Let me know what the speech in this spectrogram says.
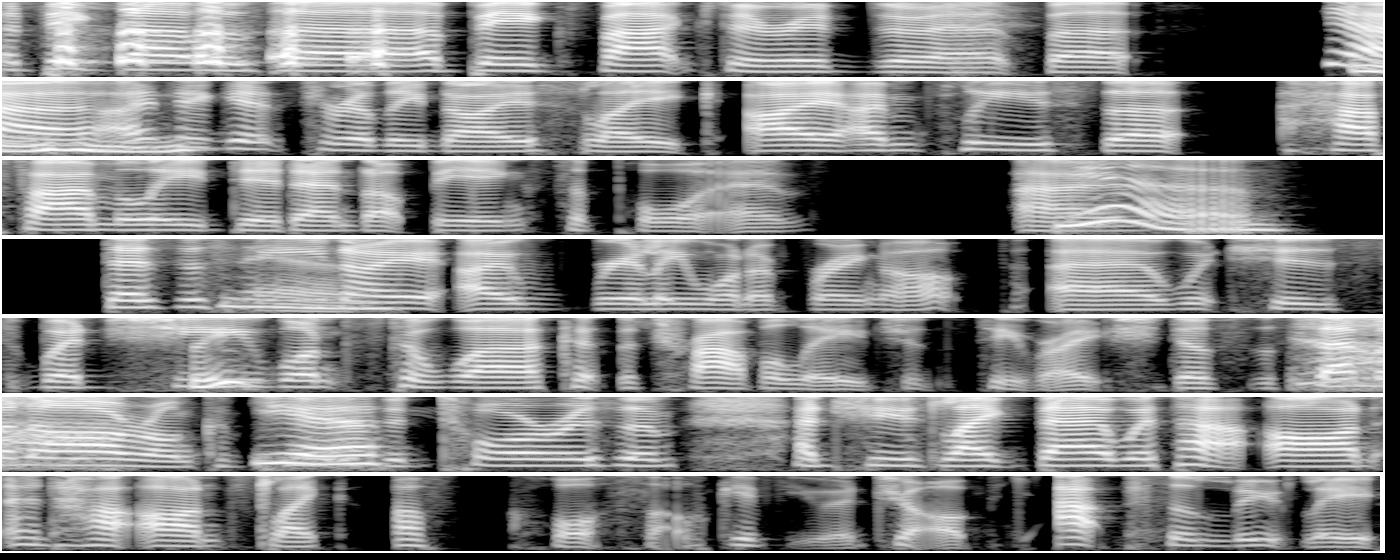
I think that was a, a big factor into it. But yeah, I Mhm. think it's really nice. Like I I'm pleased that her family did end up being supportive. Um, yeah. There's a scene Yeah. I, I really want to bring up, uh, which is when she Please. wants to work at the travel agency, right? She does the seminar on computers Yeah. and tourism, and she's like there with her aunt, and her aunt's like, Of course, I'll give you a job. Absolutely.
